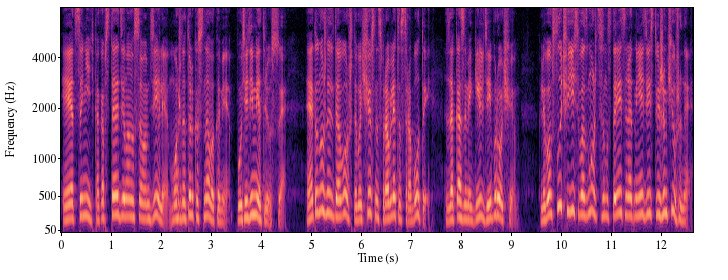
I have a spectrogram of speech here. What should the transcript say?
и оценить, как обстоят дела на самом деле, можно только с навыками пути Диметриуса. Это нужно для того, чтобы честно справляться с работой, заказами гильдии и прочим. В любом случае, есть возможность самостоятельно отменять действия жемчужины,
